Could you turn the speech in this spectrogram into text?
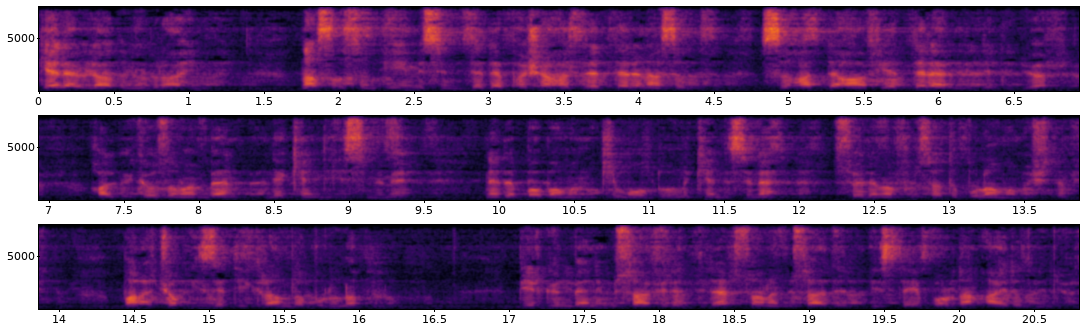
gel evladım İbrahim. Nasılsın, iyi misin? Dede Paşa Hazretleri nasıl? Sıhhatte, afiyetteler mi? dedi diyor. Halbuki o zaman ben ne kendi ismimi ne de babamın kim olduğunu kendisine söyleme fırsatı bulamamıştım. Bana çok izzet ikramda bulunup bir gün beni misafir ettiler. Sonra müsaade isteyip oradan ayrıldım diyor.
